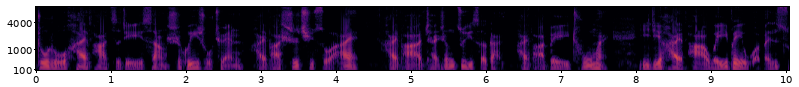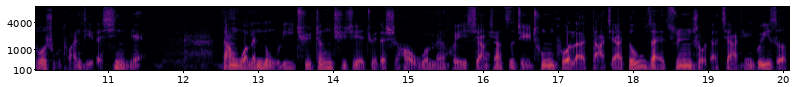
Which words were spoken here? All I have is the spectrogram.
诸如害怕自己丧失归属权，害怕失去所爱。害怕产生罪责感，害怕被出卖，以及害怕违背我们所属团体的信念。当我们努力去争取解决的时候，我们会想象自己冲破了大家都在遵守的家庭规则，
